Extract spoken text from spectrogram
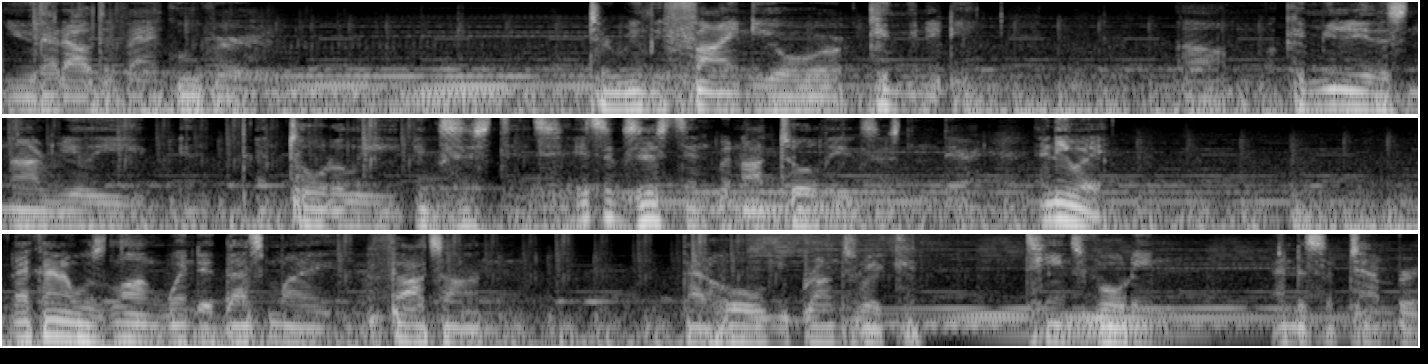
you head out to Vancouver to really find your community. Um, a community that's not really and totally existent. It's existent, but not totally existent there. Anyway, that kind of was long winded. That's my thoughts on that whole New Brunswick teens voting end of September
